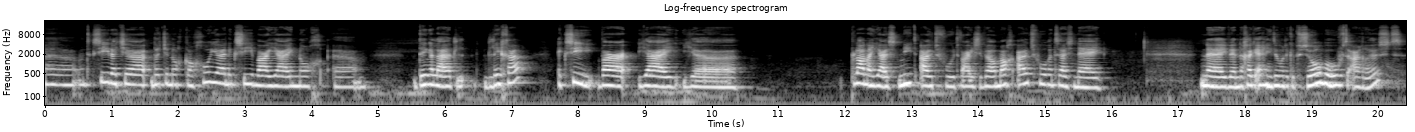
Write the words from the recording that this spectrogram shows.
Uh, want ik zie dat je, dat je nog kan groeien en ik zie waar jij nog um, dingen laat liggen. Ik zie waar jij je plannen juist niet uitvoert, waar je ze wel mag uitvoeren. En toen zei ze: Nee, nee, Wen, dat ga ik echt niet doen, want ik heb zo'n behoefte aan rust.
